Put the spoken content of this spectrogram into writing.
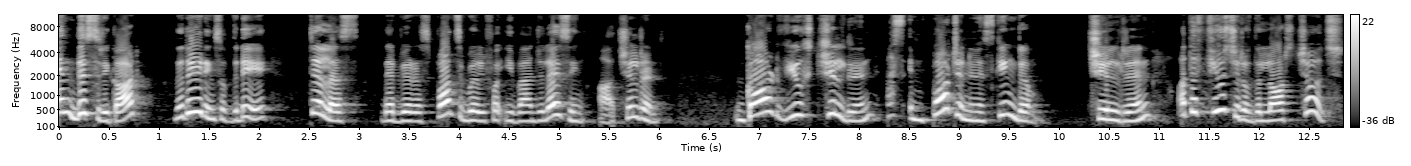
In this regard, the readings of the day tell us that we are responsible for evangelizing our children. God views children as important in His kingdom. Children are the future of the Lord's church.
